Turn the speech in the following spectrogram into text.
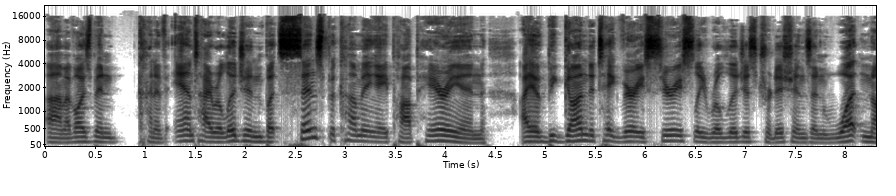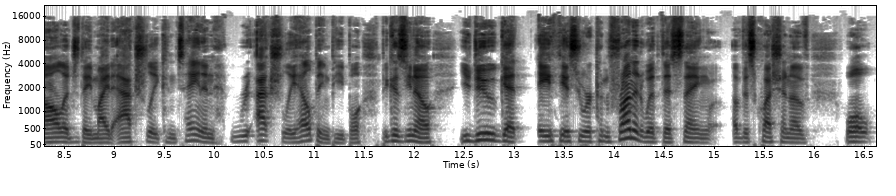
Um, I've always been kind of anti-religion, but since becoming a Popperian, I have begun to take very seriously religious traditions and what knowledge they might actually contain and re- actually helping people. Because you know, you do get atheists who are confronted with this thing of this question of, well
